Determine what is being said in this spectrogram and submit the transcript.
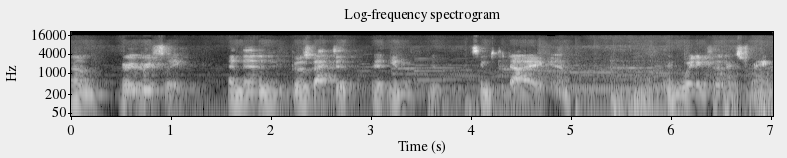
um, very briefly, and then goes back to it, you know it seems to die again, and waiting for the next rain.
